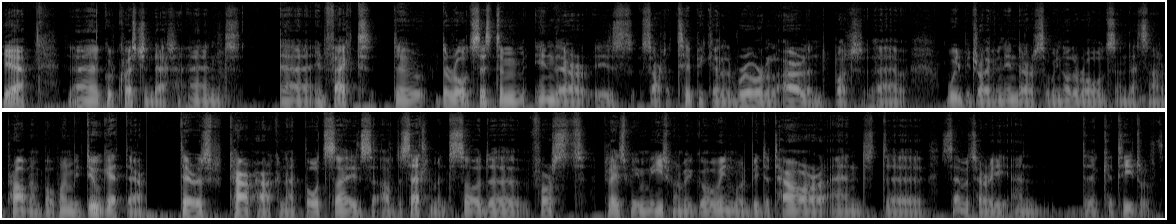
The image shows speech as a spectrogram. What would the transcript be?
Yeah, uh, good question that. And uh, in fact, the the road system in there is sort of typical rural Ireland, but uh, we'll be driving in there, so we know the roads, and that's not a problem. But when we do get there, there is car parking at both sides of the settlement. So the first place we meet when we go in will be the tower and the cemetery and the cathedrals.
